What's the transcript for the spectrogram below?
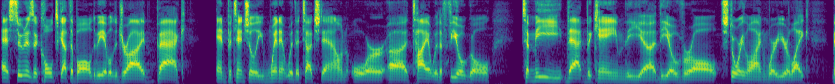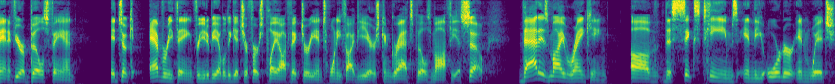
as soon as the Colts got the ball to be able to drive back and potentially win it with a touchdown or uh, tie it with a field goal, to me that became the uh, the overall storyline. Where you're like, man, if you're a Bills fan, it took everything for you to be able to get your first playoff victory in 25 years. Congrats, Bills Mafia. So that is my ranking of the six teams in the order in which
